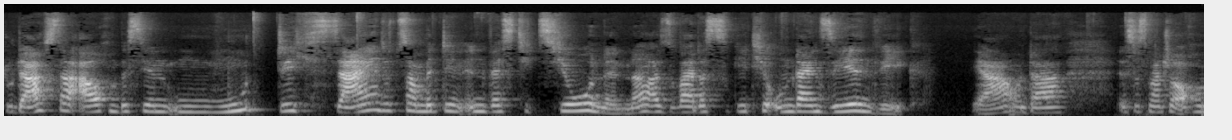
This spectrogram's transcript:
Du darfst da auch ein bisschen mutig sein, sozusagen mit den Investitionen. Ne? Also, weil das geht hier um deinen Seelenweg. Ja, und da ist es manchmal auch,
